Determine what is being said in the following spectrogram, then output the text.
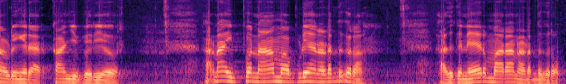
அப்படிங்கிறார் காஞ்சி பெரியவர். ஆனால் இப்போ நாம் அப்படியே நடந்துக்கிறோம்? அதுக்கு நேர்மாறாக நடந்துக்கிறோம்.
